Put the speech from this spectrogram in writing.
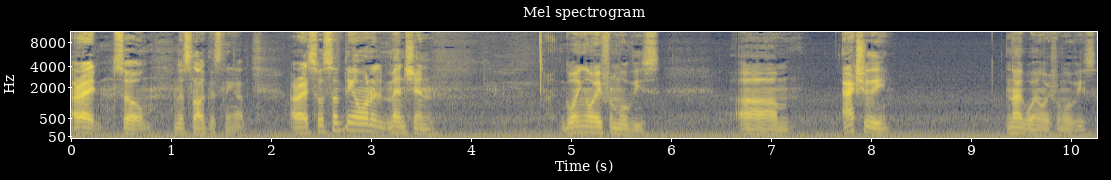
All right, so let's lock this thing up. All right, so something I wanted to mention going away from movies. Um, actually, not going away from movies.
